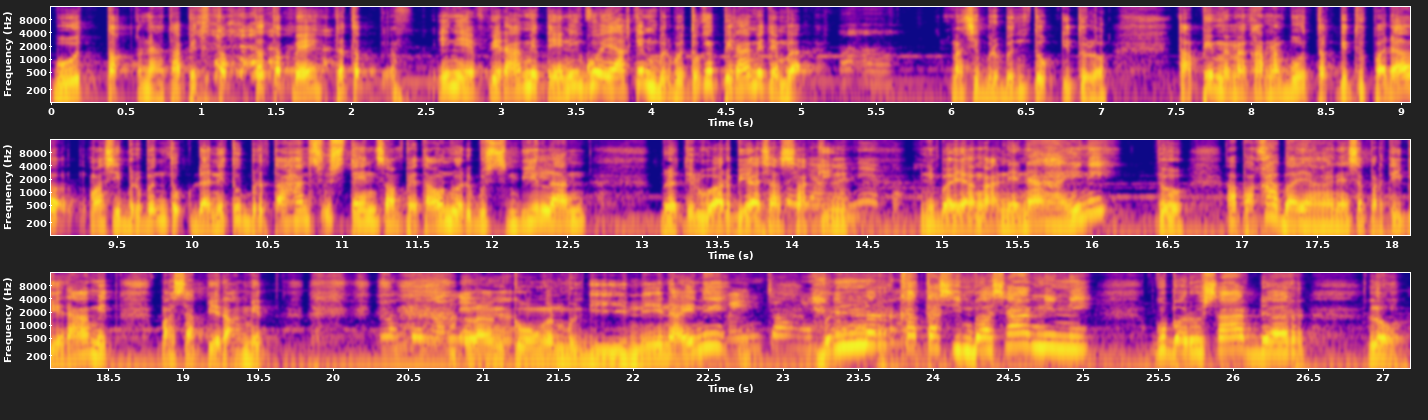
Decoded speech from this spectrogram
butek. Nah, tapi tetap tetap ya, tetap ini ya piramid ya. Ini gue yakin berbentuknya piramid ya, Mbak. Heeh. Masih berbentuk gitu loh. Tapi memang karena butek gitu. Padahal masih berbentuk dan itu bertahan sustain sampai tahun 2009. Berarti luar biasa saking Bayangannya ya, Pak? ini bayangannya. Nah, ini tuh, apakah bayangannya seperti piramid? Masa piramid Lengkungannya. lengkungan begini? Nah, ini Mencong ya. Bener kata Simba Sani nih Gue baru sadar Loh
